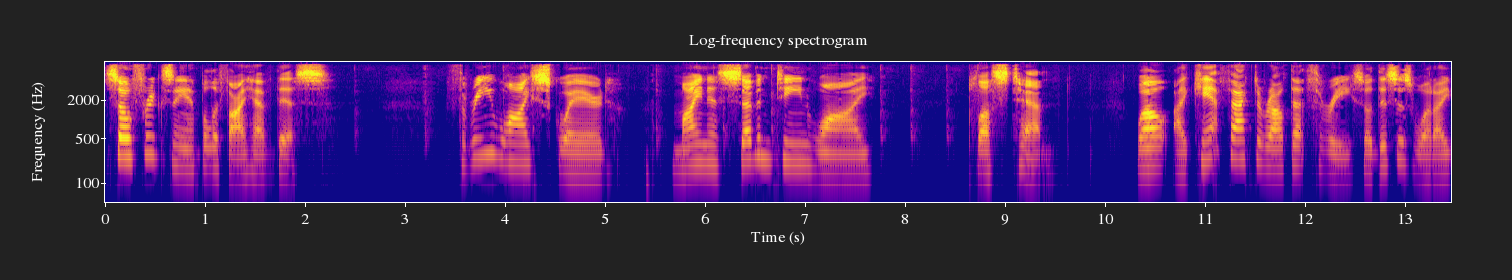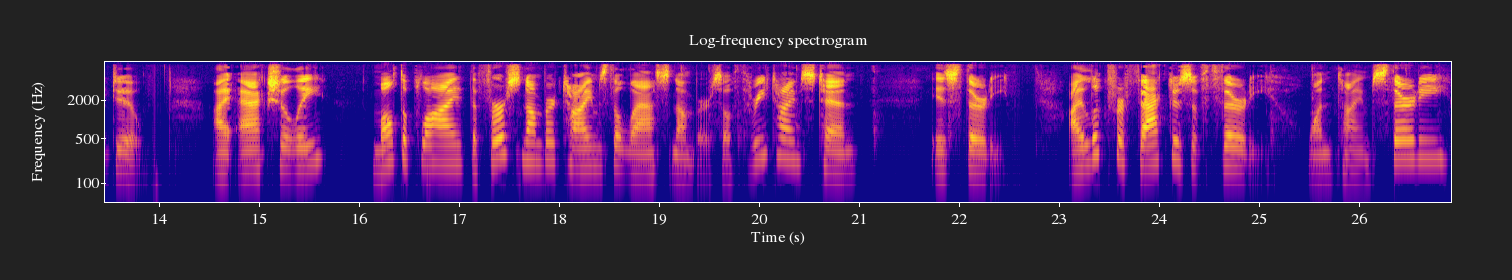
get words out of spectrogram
So for example, if I have this, 3y squared minus 17y plus 10. Well, I can't factor out that 3, so this is what I do. I actually multiply the first number times the last number. So 3 times 10 is 30. I look for factors of 30. 1 times 30,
